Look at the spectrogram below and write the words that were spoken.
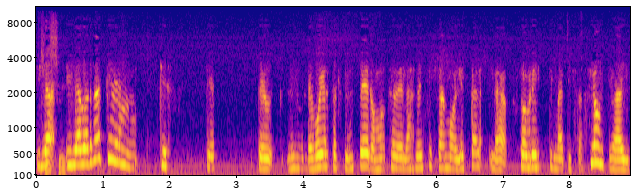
y, la, sí, y la verdad que, que, que te, le voy a ser sincero, muchas de las veces ya molesta la sobreestigmatización que hay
